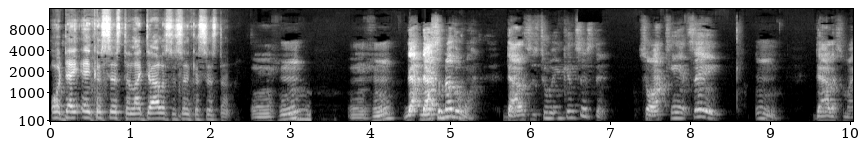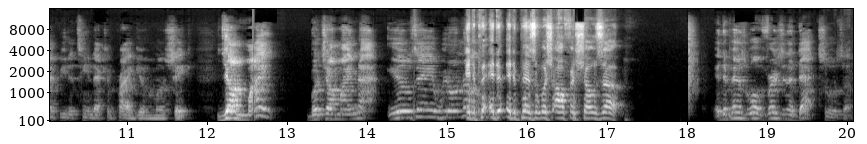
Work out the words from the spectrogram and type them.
Or they inconsistent, like Dallas is inconsistent. Mm-hmm. Mm-hmm. That that's another one. Dallas is too inconsistent. So I can't say mm, Dallas might be the team that can probably give them a shake. Y'all might, but y'all might not. You know what I'm saying? We don't It, know. dep- it, it depends on which offense shows up. It depends what version of Dak shows up.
